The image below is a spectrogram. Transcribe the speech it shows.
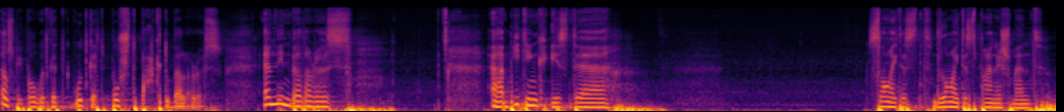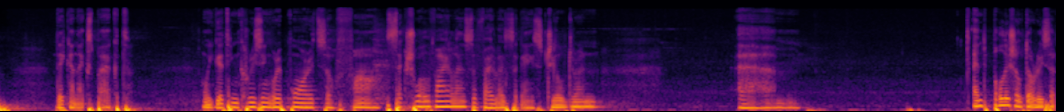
those people would get, would get pushed back to Belarus. And in Belarus, uh, beating is the slightest, the lightest punishment they can expect. We get increasing reports of uh, sexual violence, of violence against children. Um, and Polish authorities are,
